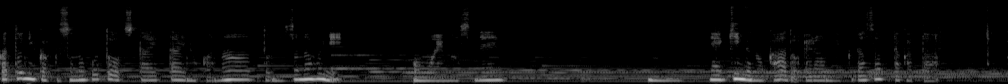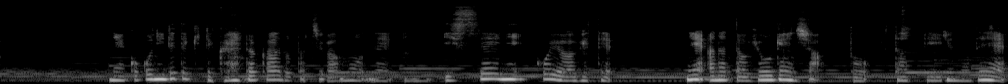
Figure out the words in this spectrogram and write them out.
かとにかくそのことを伝えたいのかなとねそんな風に思いますね,、うん。ねキングのカード選んでくださった方。ね、ここに出てきてくれたカードたちがもうねあの一斉に声を上げて、ね、あなたを表現者と歌っているので、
